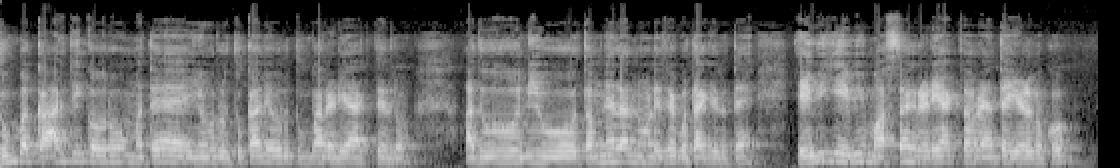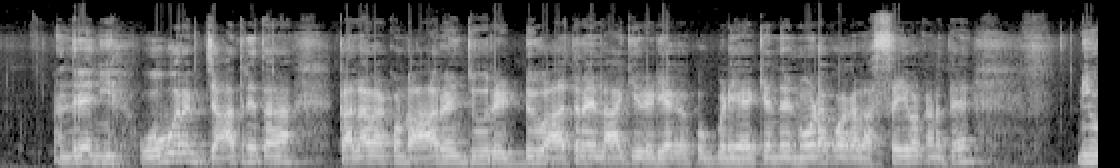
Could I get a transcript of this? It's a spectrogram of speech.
ತುಂಬ ಕಾರ್ತಿಕ್ ಅವರು ಮತ್ತು ಇವರು, ತುಕಾಲಿ ಅವರು ತುಂಬ ರೆಡಿ ಆಗ್ತಿದ್ರು ಅದು ನೀವು ತಮ್ಮನೆಲ್ಲ ನೋಡಿದರೆ ಗೊತ್ತಾಗಿರುತ್ತೆ. ಹೆವಿಗೆ ಹೆವಿ ಮಸ್ತಾಗಿ ರೆಡಿ ಆಗ್ತಾವ್ರೆ ಅಂತ ಹೇಳ್ಬೇಕು. ಅಂದರೆ ನೀ ಓವರಾಗಿ ಜಾತ್ರೆ ಥರ ಕಲರ್ ಹಾಕೊಂಡು ಆರೆಂಜು ರೆಡ್ಡು ಆ ಥರ ಎಲ್ಲ ಹಾಕಿ ರೆಡಿ ಆಗಕ್ಕೆ ಹೋಗ್ಬೇಡಿ. ಯಾಕೆಂದರೆ ನೋಡೋಕ್ಕೂ ಆಗಲ್ಲ ಅಸೈವ ಕಾಣುತ್ತೆ. ನೀವು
